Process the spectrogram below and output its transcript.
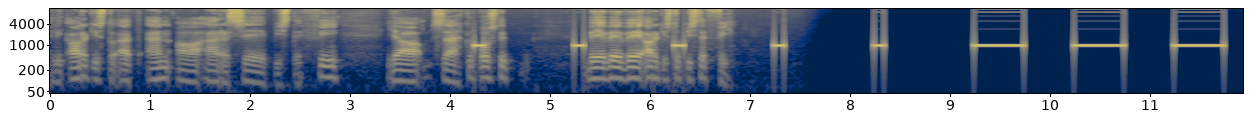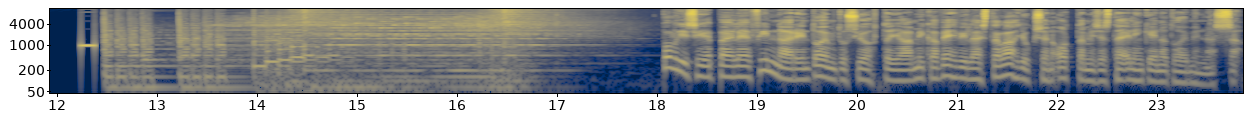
eli arkisto at narc.fi ja sähköposti www.arkisto.fi. Poliisi epäilee Finnairin toimitusjohtajaa Mika Vehviläistä lahjuksen ottamisesta elinkeinotoiminnassa.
